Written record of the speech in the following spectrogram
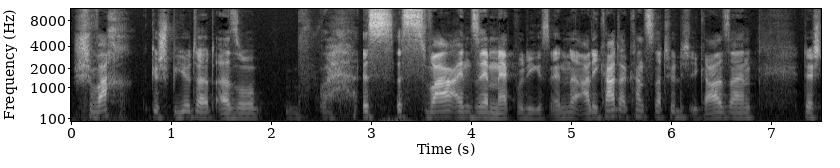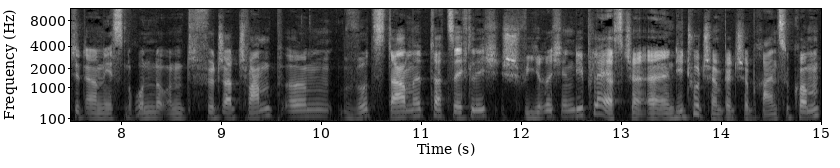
schwach gespielt hat. Also es, es war ein sehr merkwürdiges Ende. Ali Carter kann es natürlich egal sein. Der steht in der nächsten Runde und für Judd Trump ähm, wird es damit tatsächlich schwierig in die Players äh, in die Tour Championship reinzukommen.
